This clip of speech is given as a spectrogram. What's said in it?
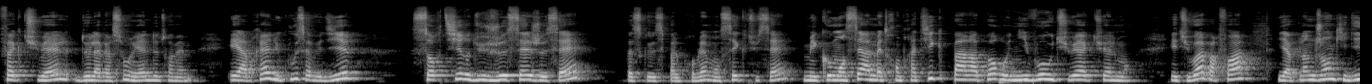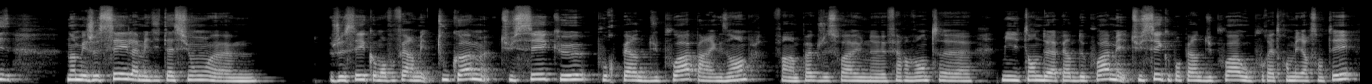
factuel de la version réelle de toi-même. Et après du coup ça veut dire sortir du je sais je sais parce que c'est pas le problème, on sait que tu sais, mais commencer à mettre en pratique par rapport au niveau où tu es actuellement. Et tu vois, parfois, il y a plein de gens qui disent non mais je sais la méditation, euh, je sais comment faut faire, mais tout comme tu sais que pour perdre du poids, par exemple, enfin pas que je sois une fervente euh, militante de la perte de poids, mais tu sais que pour perdre du poids ou pour être en meilleure santé,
